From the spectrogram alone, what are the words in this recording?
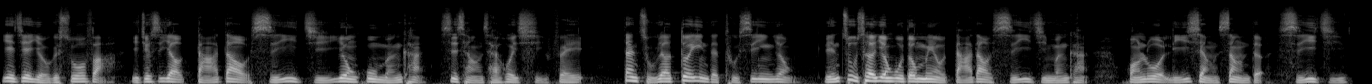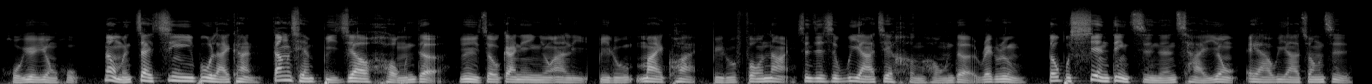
业界有个说法，也就是要达到十亿级用户门槛，市场才会起飞。但主要对应的 To C 应用，连注册用户都没有达到十亿级门槛，恍若理想上的十亿级活跃用户。那我们再进一步来看，当前比较红的元宇宙概念应用案例，比如麦块，比如 f o r n i t e 甚至是 VR 界很红的 Red Room。都不限定只能采用 AR、VR 装置，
